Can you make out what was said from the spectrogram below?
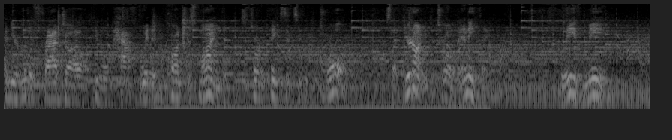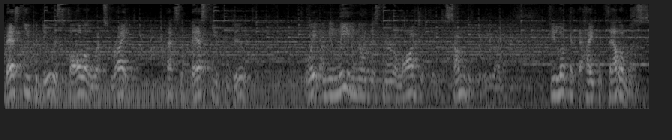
and your little fragile, you know, half-witted conscious mind that sort of thinks it's in control. It's like you're not in control of anything. Believe me, best you can do is follow what's right. That's the best you can do. Wait, I mean, we even know this neurologically to some degree. Like, if you look at the hypothalamus,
